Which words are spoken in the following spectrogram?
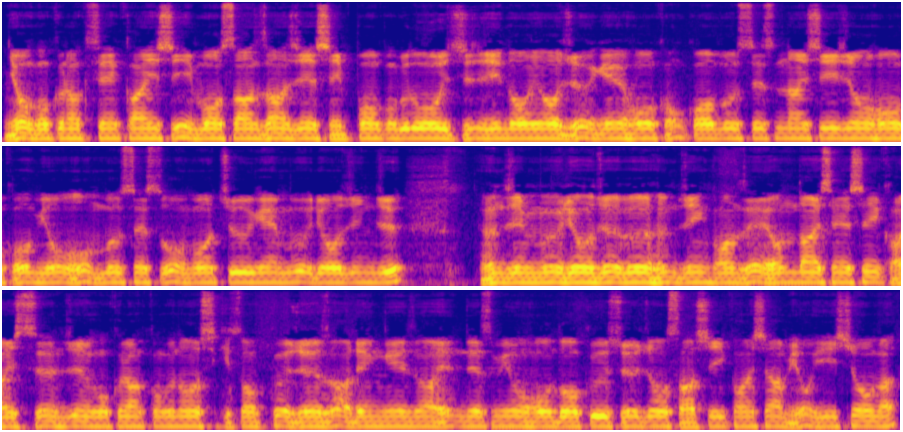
尿極楽世界死亡三三時執法国道一時同様十芸法根高仏説内市情報公明本仏説総合中元無料人事粉人無料十部粉人関税四大聖子開始十極楽国道色即十座蓮華座縁です妙法道空修上差し感謝妙意生が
